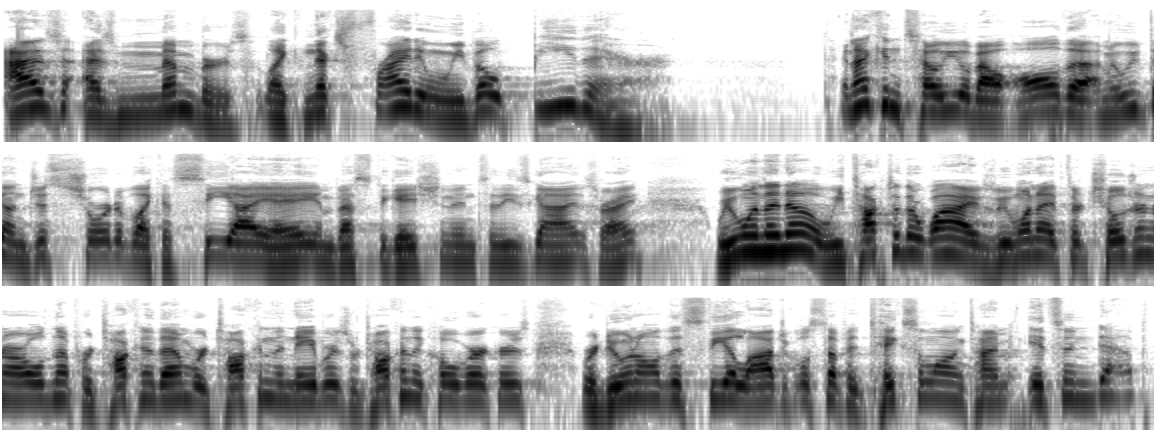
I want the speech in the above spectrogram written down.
As, as members, like next Friday when we vote, be there. And I can tell you about all the, I mean, we've done just short of like a CIA investigation into these guys, right? We want to know. We talk to their wives. We want to, if their children are old enough, we're talking to them. We're talking to neighbors. We're talking to coworkers. We're doing all this theological stuff. It takes a long time. It's in depth.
